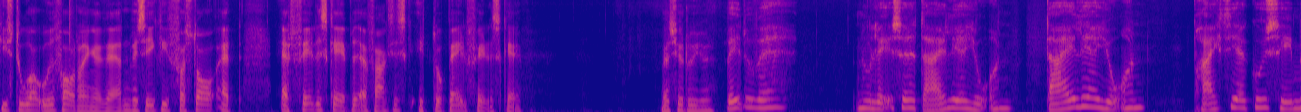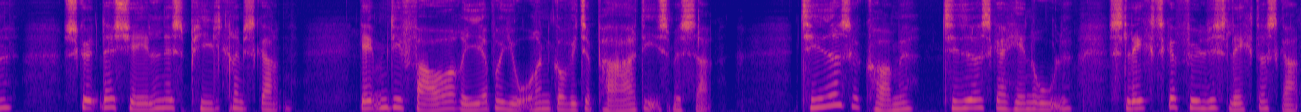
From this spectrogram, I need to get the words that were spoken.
de store udfordringer i verden, hvis ikke vi forstår, at, at fællesskabet er faktisk et globalt fællesskab. Hvad siger du, Jørgen? Ved du hvad? Nu læser jeg dejlig af jorden. Dejlig af jorden. Prægtig af Guds himmel. Skønt af sjælenes pilgrimsgang. Gennem de farver riger på jorden går vi til paradis med sang. Tider skal komme, tider skal henrulle, slægt skal følge slægters gang.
